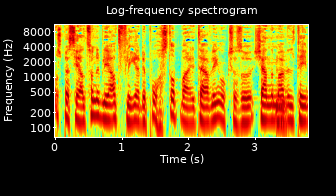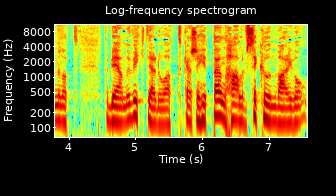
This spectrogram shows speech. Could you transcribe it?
Och speciellt som det blir allt fler depåstopp varje tävling också så känner man Mm. väl teamen att det blir ännu viktigare då att kanske hitta en halv sekund varje gång.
